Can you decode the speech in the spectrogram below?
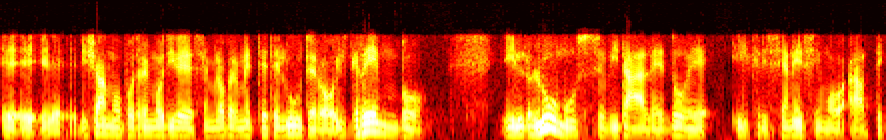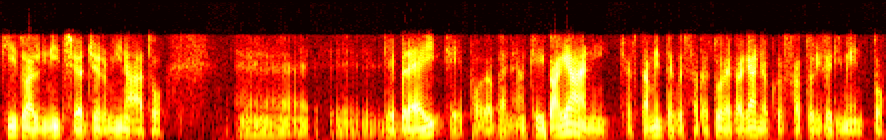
eh, diciamo potremmo dire, se me lo permettete, l'utero, il grembo, il, l'humus vitale dove il cristianesimo ha attecchito all'inizio e ha germinato. Eh, gli ebrei e poi va bene anche i pagani, certamente questa apertura ai pagani a cui ho fatto riferimento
